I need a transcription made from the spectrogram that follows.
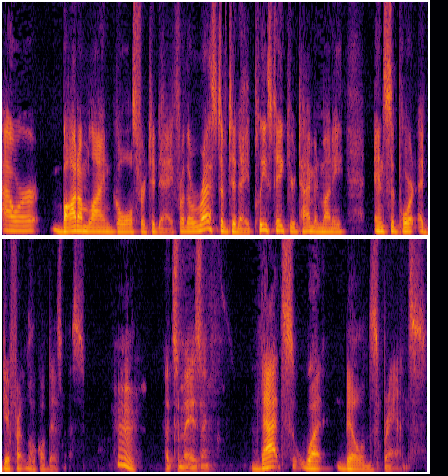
our bottom line goals for today. For the rest of today, please take your time and money and support a different local business. Hmm. That's amazing. That's what builds brands.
